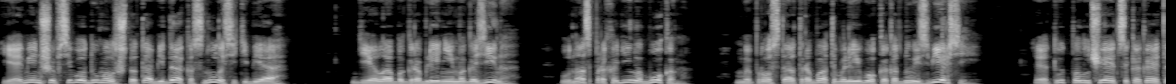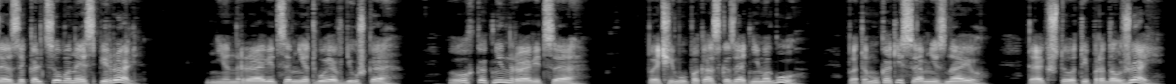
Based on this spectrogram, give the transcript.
я меньше всего думал, что та беда коснулась и тебя. Дело об ограблении магазина у нас проходило боком, мы просто отрабатывали его как одну из версий. А тут получается какая-то закольцованная спираль. Не нравится мне твой Авдюшка. Ох, как не нравится. Почему пока сказать не могу, потому как и сам не знаю. Так что ты продолжай.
